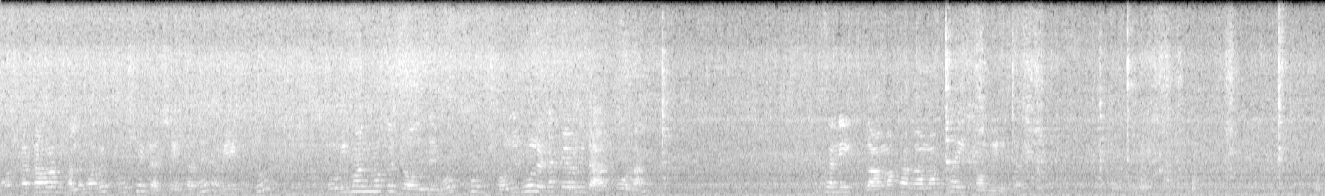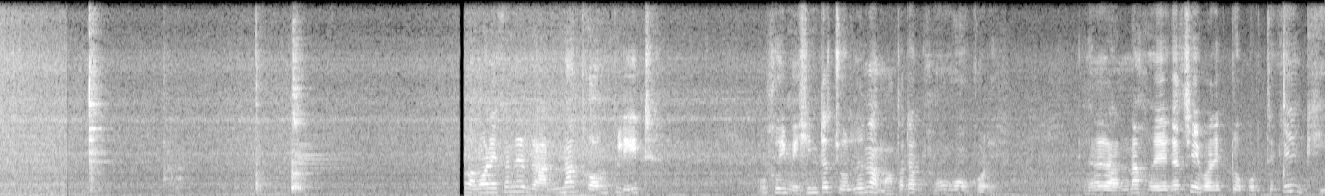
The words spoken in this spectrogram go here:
মশলাটা আমার ভালোভাবে কষে গেছে এখানে। আমি একটু পরিমাণ মতো জল দেব। খুব ঝোল ঝোল এটাকে আমি রাখব না। একটুখানি গামাখা গামাখাই হবে এটা। আমার এখানে রান্না কমপ্লিট ও ওই মেশিনটা চললে না মাথাটা ভোঁ ভোঁ করে। এখানে রান্না হয়ে গেছে, এবার একটু ওপর থেকে ঘি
